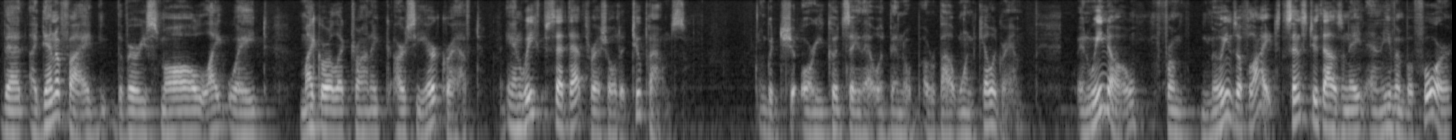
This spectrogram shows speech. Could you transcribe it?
that identified the very small, lightweight, microelectronic RC aircraft, and we set that threshold at two pounds, which, or you could say that would have been about one kilogram. And we know from millions of flights since 2008 and even before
